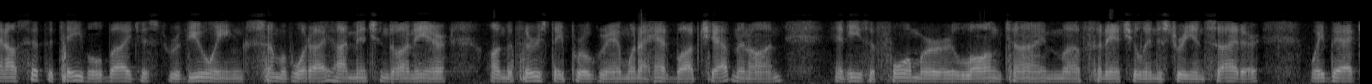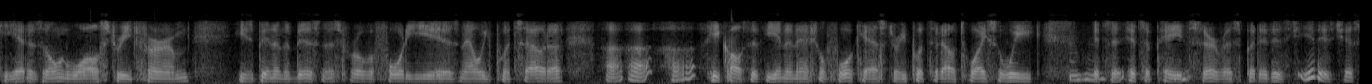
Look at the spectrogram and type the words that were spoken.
And I'll set the table by just reviewing some of what I, I mentioned on air on the Thursday program when I had Bob Chapman on. And he's a former longtime uh, financial industry insider. Way back, he had his own Wall Street firm He's been in the business for over 40 years now. He puts out a, he calls it the International Forecaster. He puts it out twice a week. Mm-hmm. It's a it's a paid service, but it is it is just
